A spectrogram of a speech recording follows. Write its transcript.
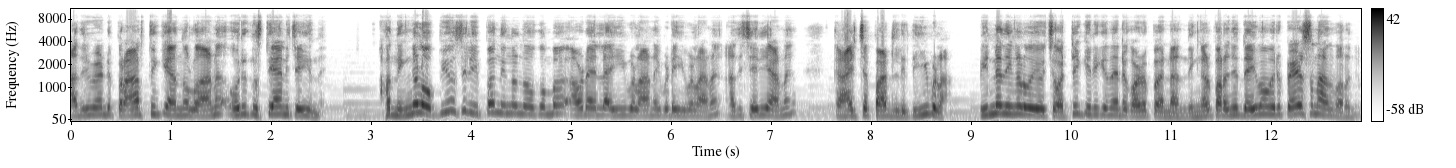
അതിനുവേണ്ടി പ്രാർത്ഥിക്കുക എന്നുള്ളതാണ് ഒരു ക്രിസ്ത്യാനി ചെയ്യുന്നത്. അപ്പൊ നിങ്ങൾ ഒബ്വിയസ്ലി ഇപ്പൊ നിങ്ങൾ നോക്കുമ്പോൾ അവിടെ എല്ലാം ഈവിളാണ് ഇവിടെ ഈവിളാണ് അത് ശരിയാണ് കാഴ്ചപ്പാടിൽ ഇത് ഈവിളാണ് പിന്നെ നിങ്ങൾ ചോദിച്ചു ഒറ്റയ്ക്കിരിക്കുന്നതിന്റെ കുഴപ്പം എന്നാ നിങ്ങൾ പറഞ്ഞു ദൈവം ഒരു പേഴ്സണാന്ന് പറഞ്ഞു.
